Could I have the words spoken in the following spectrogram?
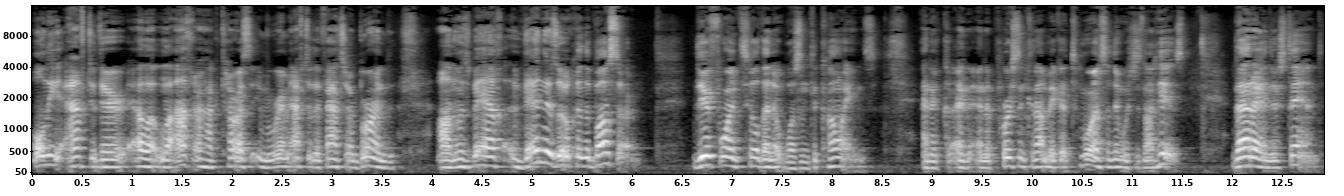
Only after their la'achar haktaras imurim, after the fats are burned on the mizbeach, then there's ocha in the basar. Therefore, until then, it wasn't the Kohen's. And a, and, and a person cannot make a tamur on something which is not his. That I understand.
